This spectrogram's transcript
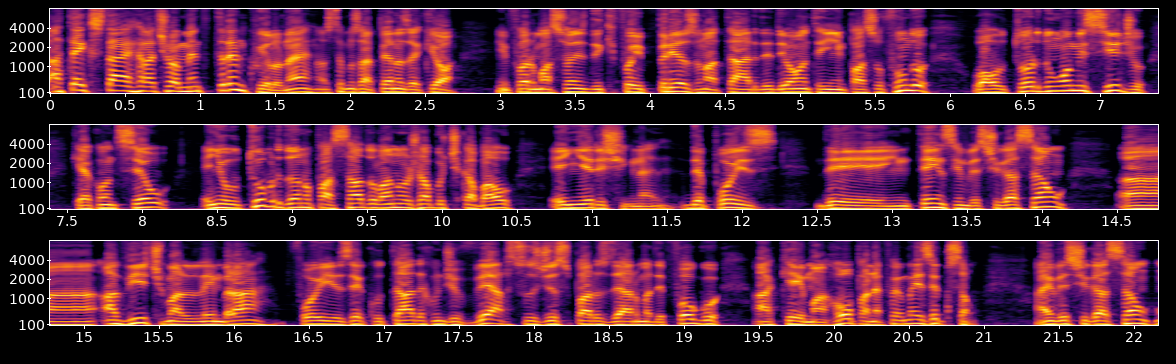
até que está relativamente tranquilo, né? Nós temos apenas aqui, ó, informações de que foi preso na tarde de ontem em Passo Fundo o autor de um homicídio que aconteceu em outubro do ano passado lá no Jabuticabal, em Erechim, né? Depois de intensa investigação, a, a vítima, lembrar, foi executada com diversos disparos de arma de fogo a queima-roupa, né? Foi uma execução. A investigação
